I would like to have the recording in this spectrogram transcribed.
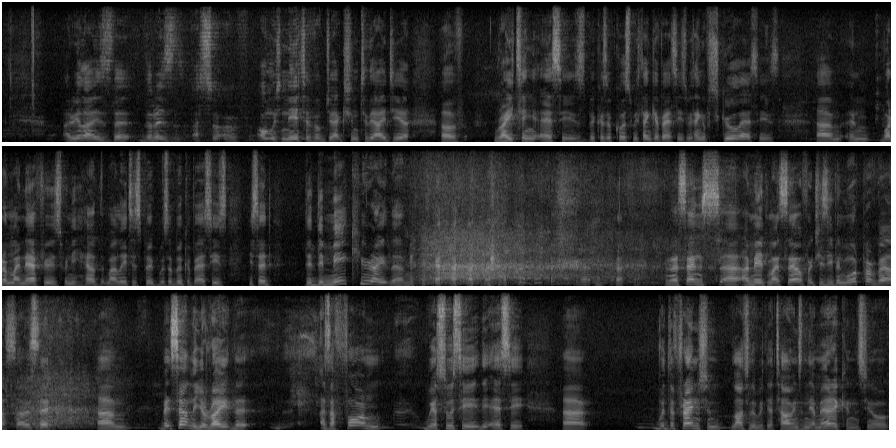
I realise that there is a sort of almost native objection to the idea of writing essays, because of course we think of essays, we think of school essays, um, and one of my nephews, when he heard that my latest book was a book of essays, he said, did they make you write them? In a sense, uh, I made myself, which is even more perverse, I would say. Um, but certainly you're right that as a form, we associate the essay uh, with the French and largely with the Italians and the Americans. You know,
